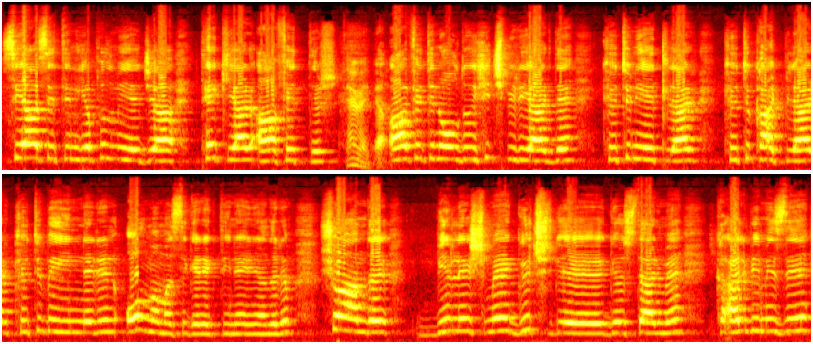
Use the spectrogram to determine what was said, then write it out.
Siyasetin yapılmayacağı tek yer afettir. Evet. E, Afetin olduğu hiçbir yerde kötü niyetler, kötü kalpler, kötü beyinlerin olmaması gerektiğine inanırım. Şu anda birleşme, güç e, gösterme, kalbimizi,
